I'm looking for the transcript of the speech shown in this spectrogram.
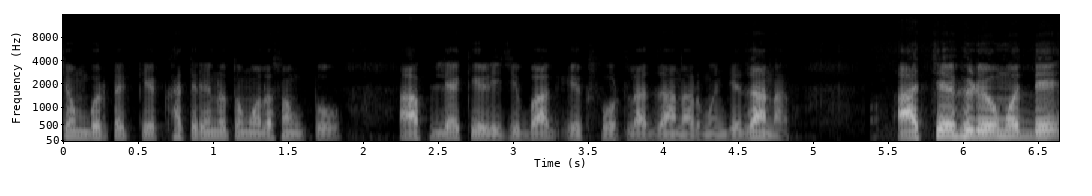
शंभर टक्के खात्रीनं तुम्हाला सांगतो आपल्या केळीची बाग एक्सपोर्टला जाणार म्हणजे जाणार. आजच्या व्हिडिओमध्ये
